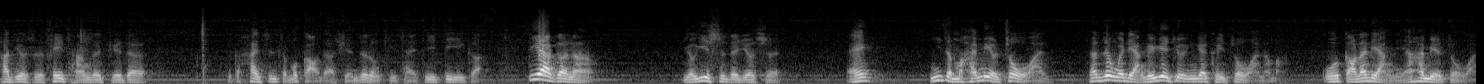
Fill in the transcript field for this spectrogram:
他就是非常的觉得这个汉森怎么搞的，选这种题材。第第一个，第二个呢，有意思的就是，哎。你怎么还没有做完？他认为两个月就应该可以做完了嘛。我搞了两年还没有做完，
